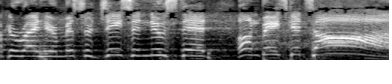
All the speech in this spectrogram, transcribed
Is a new fucker right here, Mr. Jason Newsted on bass guitar.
